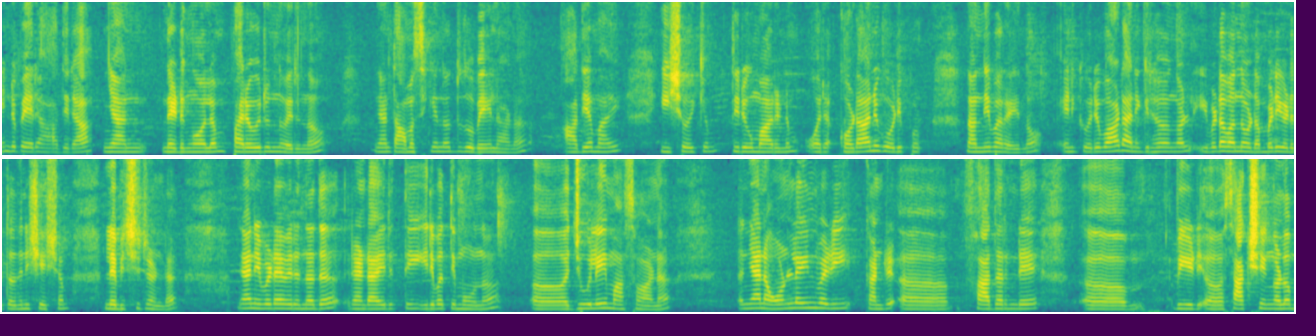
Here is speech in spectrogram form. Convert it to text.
എന്റെ പേര് ആതിര. ഞാൻ നെടുങ്ങോലം പരൂരിൽ നിന്ന് വരുന്നു. ഞാൻ താമസിക്കുന്നത് ദുബൈയിലാണ്. ആദ്യമായി ഈശോയ്ക്കും തിരുകുമാരനും ഒര കൊടാനുകോടി നന്ദി പറയുന്നു. എനിക്ക് ഒരുപാട് അനുഗ്രഹങ്ങൾ ഇവിടെ വന്ന് ഉടമ്പടി എടുത്തതിന് ശേഷം ലഭിച്ചിട്ടുണ്ട്. ഞാൻ ഇവിടെ വരുന്നത് രണ്ടായിരത്തി ഇരുപത്തി മൂന്ന് ജൂലൈ മാസമാണ്. ഞാൻ ഓൺലൈൻ വഴി കണ്ട് ഫാദറിന്റെ വീഡിയോ സാക്ഷ്യങ്ങളും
